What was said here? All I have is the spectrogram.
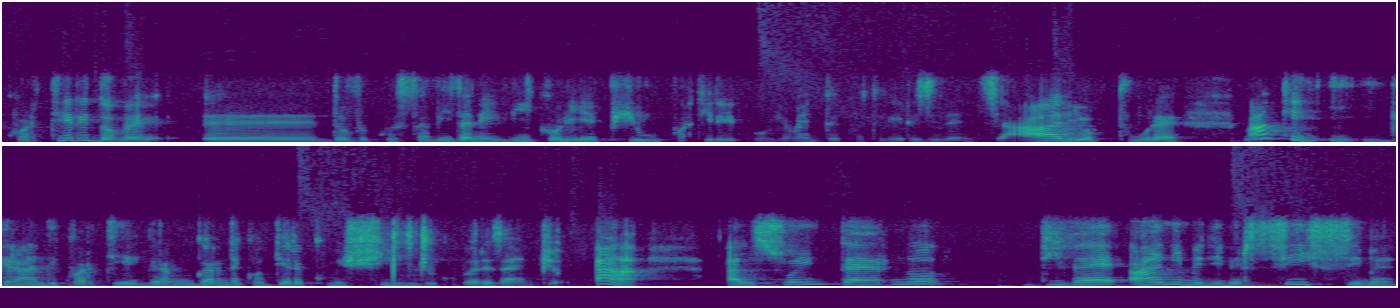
quartieri dove, eh, dove, questa vita nei vicoli è più, quartieri ovviamente quartieri residenziali, oppure, ma anche i, i grandi quartieri, un grande quartiere come Shinjuku per esempio, ha al suo interno dive- anime diversissime.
